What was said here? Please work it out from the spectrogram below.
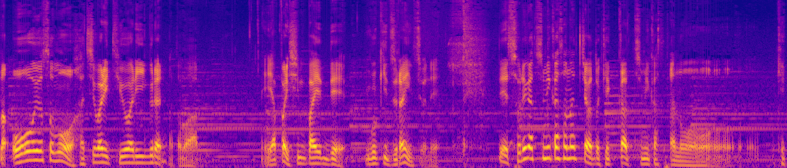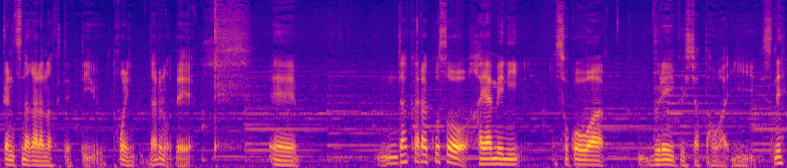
まあおおよそもう8割9割ぐらいの方は、やっぱり心配で動きづらいんですよね。で、それが積み重なっちゃうと結果、積みかあのー、結果につながらなくてっていうところになるので、えー、だからこそ早めにそこはブレイクしちゃった方がいいですね。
